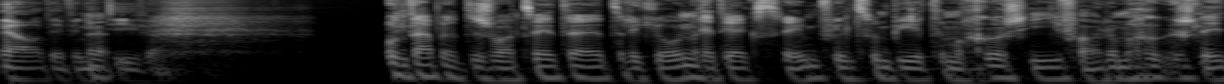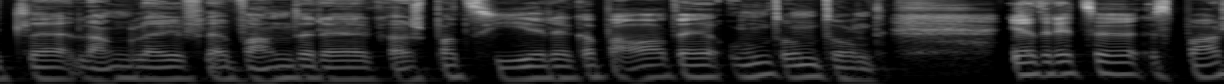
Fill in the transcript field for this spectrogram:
Ja, definitiv. Ja. Und eben, der Schwarzede, die Region hat ja extrem viel zu bieten. Man kann Skifahren, man kann schlitteln, langläufeln, wandern, gehen spazieren, gehen baden und, und, und. Ich habe jetzt äh, ein paar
